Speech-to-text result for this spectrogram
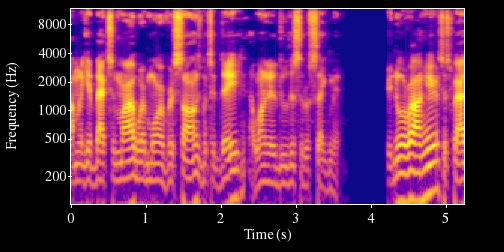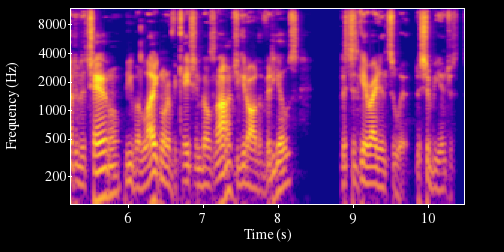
I'm gonna get back tomorrow with more of her songs, but today I wanted to do this little segment. If you're new around here, subscribe to the channel, leave a like, notification bells on, you get all the videos. Let's just get right into it. This should be interesting.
